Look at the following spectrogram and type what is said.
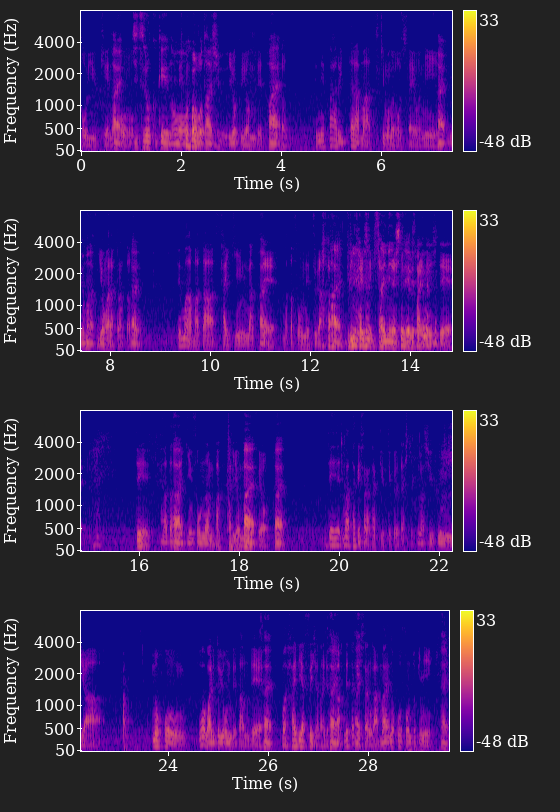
そういう系のは本を。い、実録系のレポタージュよく読んでたと、はい。でネパール行ったら、まあ、つきものが落ちたように、はい。読まなく読まなくなったと、はい。でまあまた最近になって、はい。またその熱が、はい。ぶり返してきちゃって。再燃して。再燃して。でまた最近そんなんばっかり読んでるんですよ、はい。でまあたけしさんがさっき言ってくれた一橋文也の本は割と読んでたんで、はい。まあ入りやすいじゃないですか、はい。でたけしさんが前の放送の時に、はい。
